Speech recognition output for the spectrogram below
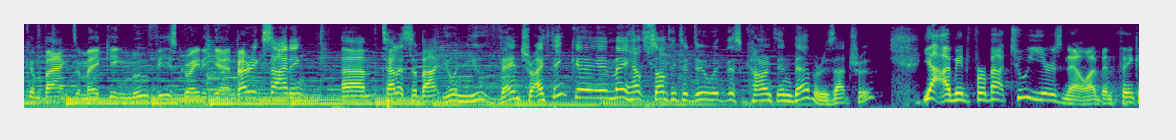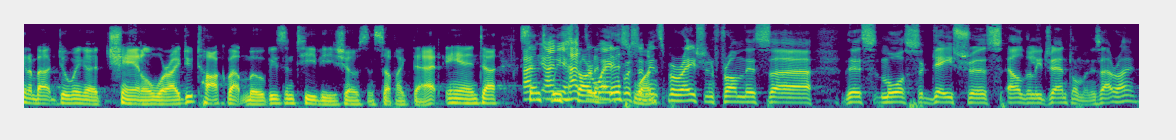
Welcome back to Making Movies Great Again. Very exciting. Um, tell us about your new venture. I think uh, it may have something to do with this current endeavor. Is that true? Yeah, I mean, for about two years now, I've been thinking about doing a channel where I do talk about movies and TV shows and stuff like that. And uh, since and, and we you had to wait this for some one, inspiration from this uh, this more sagacious elderly gentleman. Is that right?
